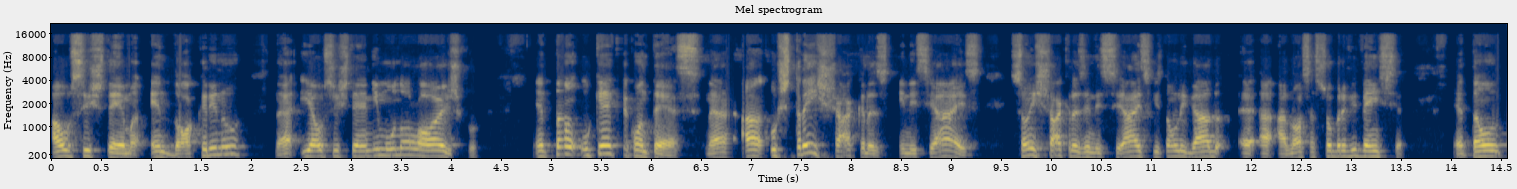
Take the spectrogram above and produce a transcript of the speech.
ao sistema endócrino né, e ao sistema imunológico. Então, o que é que acontece? Né? Os três chakras iniciais são os chakras iniciais que estão ligados é, à, à nossa sobrevivência. Então,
